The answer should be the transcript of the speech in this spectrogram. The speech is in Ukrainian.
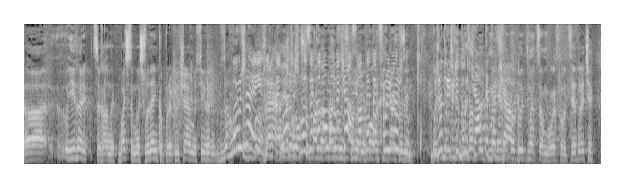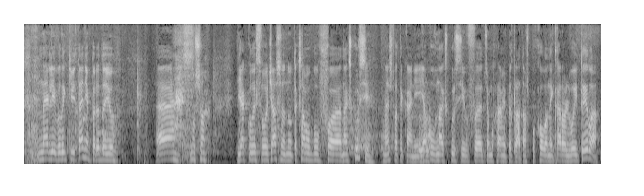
Е, Ігор Циганик, бачите, ми швиденько переключаємось. Ігор, Ми заходьте, вже, ласка. Ігор, ти бачиш, ми зекономили часу, а ти так хвилюєшся. Вже трішки бурчати Мені не почав. дадуть на цьому висловитися. Я, до речі, Нелі великі вітання передаю. Е, тому що я колись свого часу ну, так само був е, на екскурсії знаєш, в Ватикані. Я був на екскурсії в е, цьому храмі Петра. Там ж похований Кароль Войтила,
